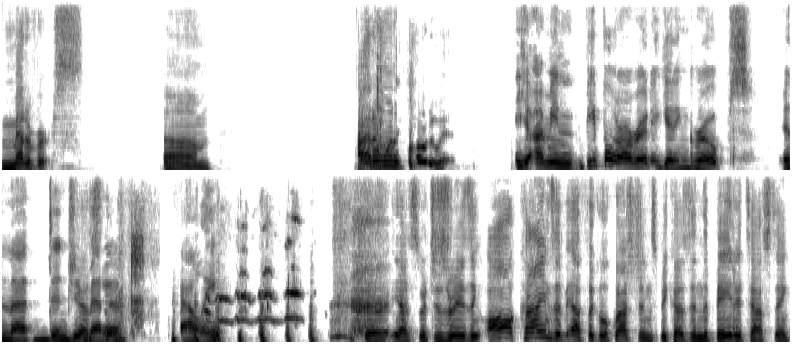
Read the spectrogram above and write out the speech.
metaverse. Um, I don't want to go to it. Yeah, I mean, people are already getting groped in that dingy Yes, meta alley. there, yes, which is raising all kinds of ethical questions because in the beta testing,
